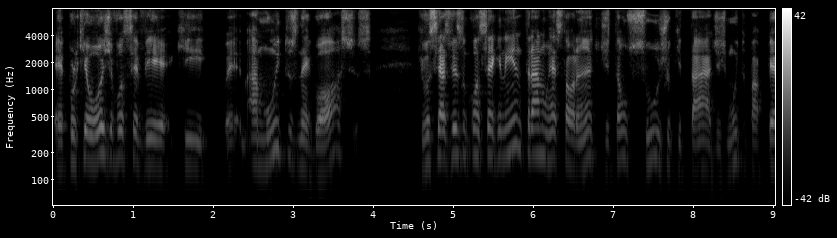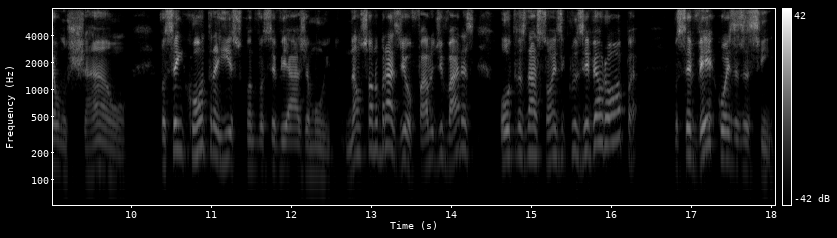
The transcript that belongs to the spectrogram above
é porque hoje você vê que é, há muitos negócios que você às vezes não consegue nem entrar num restaurante de tão sujo que está, de muito papel no chão. Você encontra isso quando você viaja muito. Não só no Brasil, eu falo de várias outras nações, inclusive a Europa. Você vê coisas assim.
